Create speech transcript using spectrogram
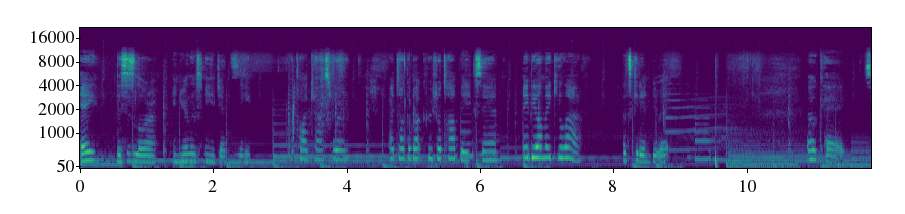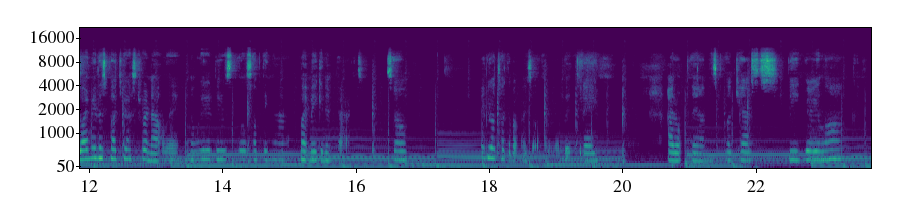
Hey, this is Laura, and you're listening to Gen Z, a podcast where I talk about crucial topics and maybe I'll make you laugh. Let's get into it. Okay, so I made this podcast for an outlet, and a way to do a little something that might make an impact. So, maybe I'll talk about myself a little bit today. I don't plan on these podcasts being very long.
